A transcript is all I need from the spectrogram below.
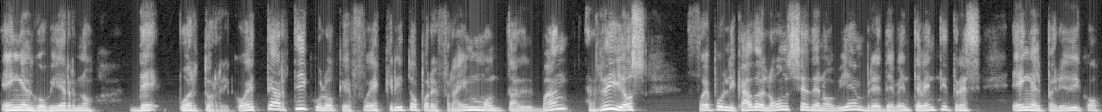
en el gobierno de Puerto Rico. Este artículo que fue escrito por Efraín Montalbán Ríos fue publicado el 11 de noviembre de 2023 en el periódico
